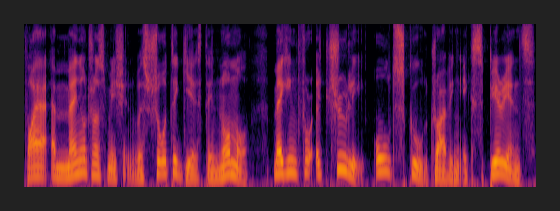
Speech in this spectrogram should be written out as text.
via a manual transmission with shorter gears than normal, making for a truly old school driving experience.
